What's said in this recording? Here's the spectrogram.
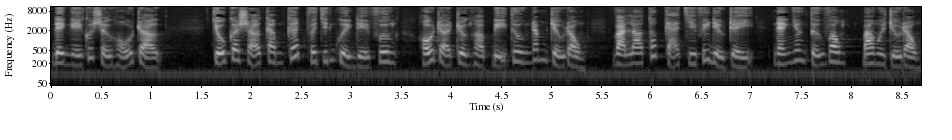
đề nghị có sự hỗ trợ. Chủ cơ sở cam kết với chính quyền địa phương hỗ trợ trường hợp bị thương 5 triệu đồng và lo tất cả chi phí điều trị, nạn nhân tử vong 30 triệu đồng.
